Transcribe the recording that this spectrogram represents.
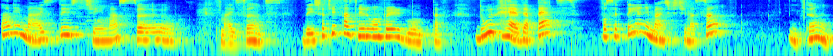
animais de estimação. Mas antes, deixa eu te fazer uma pergunta. Do you have a pets? Você tem animais de estimação? Então,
